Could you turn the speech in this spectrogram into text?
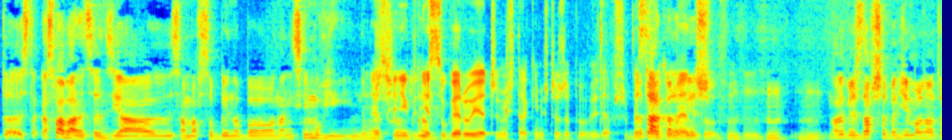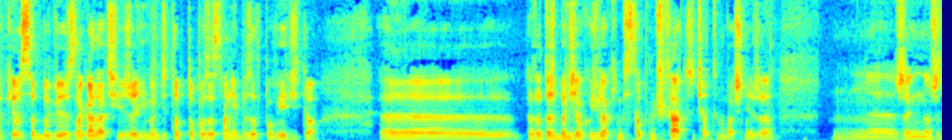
to jest taka słaba recenzja sama w sobie, no bo ona nic nie mówi innym Ja się nigdy nie sugeruję czymś takim, szczerze powiedziawszy, bez no tak, argumentów. Ale wiesz, mhm. mm, mm, no ale wiesz, zawsze będzie można takie osoby, wiesz, zagadać, jeżeli będzie to, to pozostanie bez odpowiedzi, to, yy, to, też będzie jakoś w jakimś stopniu świadczyć o tym właśnie, że E, że, no, że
